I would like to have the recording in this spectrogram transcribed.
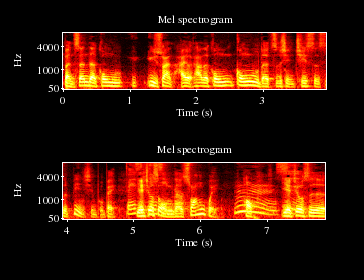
本身的公务预算，还有它的公公务的执行，其实是并行不悖，也就是我们的双轨。好，也就是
